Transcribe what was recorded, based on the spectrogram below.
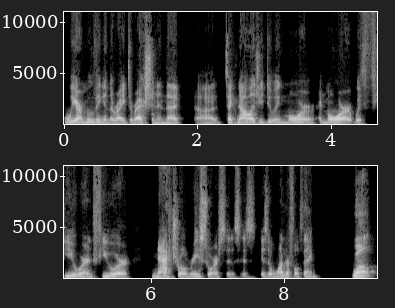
we are moving in the right direction and that uh, technology doing more and more with fewer and fewer natural resources is, is a wonderful thing. Well,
